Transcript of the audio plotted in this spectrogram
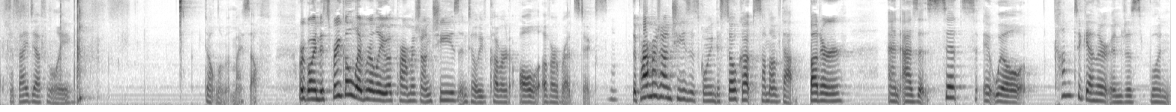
because I definitely don't limit myself. We're going to sprinkle liberally with Parmesan cheese until we've covered all of our breadsticks. The Parmesan cheese is going to soak up some of that butter, and as it sits, it will come together in just one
